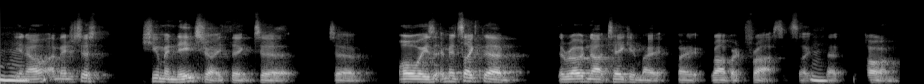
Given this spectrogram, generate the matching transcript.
Mhm. You know, I mean, it's just human nature, I think, to to always. I mean, it's like the the road not taken by by Robert Frost. It's like Mm. that poem.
